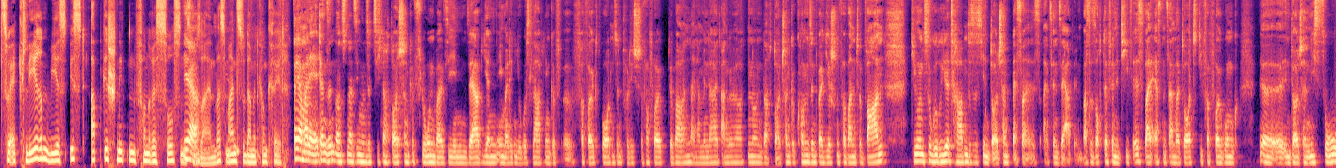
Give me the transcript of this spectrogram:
zu erklären, wie es ist, abgeschnitten von Ressourcen ja. zu sein. Was meinst du damit konkret? Naja, meine Eltern sind 1977 nach Deutschland geflohen, weil sie in Serbien, ehemaligen Jugoslawien, äh, verfolgt worden sind, politische Verfolgte waren, einer Minderheit angehörten und nach Deutschland gekommen sind, weil hier schon Verwandte waren, die uns suggeriert haben, dass es hier in Deutschland besser ist als in Serbien. Was es auch definitiv ist, weil erstens einmal dort dort die Verfolgung äh, in Deutschland nicht so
